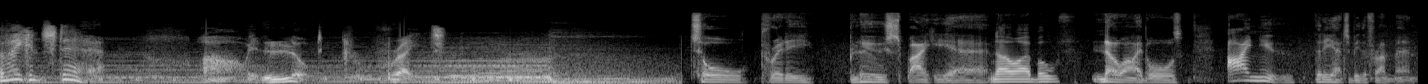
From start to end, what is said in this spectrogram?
a vacant stare. Oh, it looked great. Tall, pretty, blue spiky hair, No eyeballs. no eyeballs. I knew that he had to be the front man.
